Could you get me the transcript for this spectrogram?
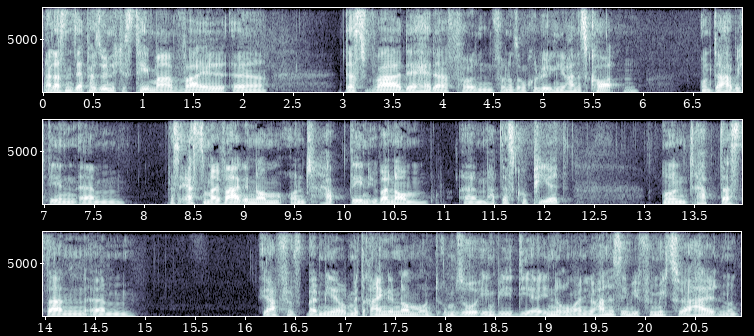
ja, das ist ein sehr persönliches Thema, weil äh, das war der Header von, von unserem Kollegen Johannes Korten. Und da habe ich den ähm, das erste Mal wahrgenommen und habe den übernommen, ähm, habe das kopiert und habe das dann ähm, ja für, bei mir mit reingenommen und um so irgendwie die Erinnerung an Johannes irgendwie für mich zu erhalten. Und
